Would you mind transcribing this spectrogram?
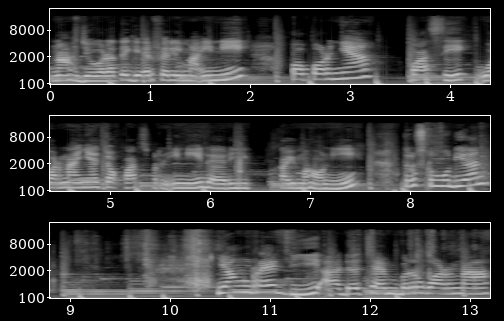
Nah, Jawara TGR V5 ini popornya klasik warnanya coklat seperti ini dari kayu mahoni. Terus kemudian yang ready ada chamber warna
